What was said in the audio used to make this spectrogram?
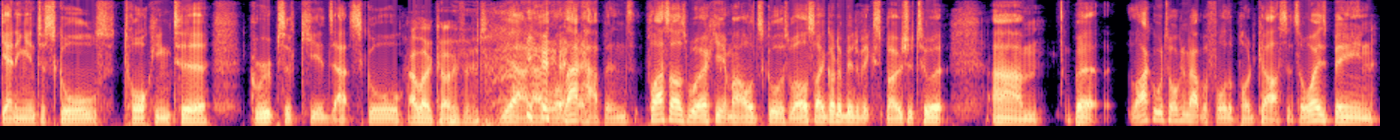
getting into schools, talking to groups of kids at school. Hello, COVID. Yeah, I know. Well, that happened. Plus, I was working at my old school as well, so I got a bit of exposure to it. Um, but like we were talking about before the podcast, it's always been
